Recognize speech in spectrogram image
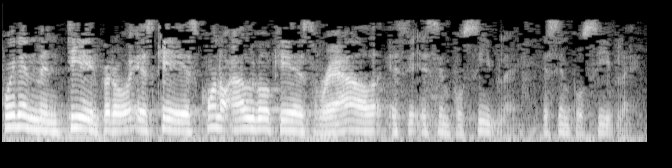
pueden mentir, pero es que es cuando algo que es real es, es imposible, es imposible.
